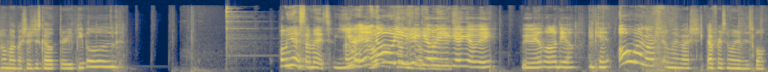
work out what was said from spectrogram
Oh my gosh, I just got three people. Oh yes, I'm it. You're oh, I in. won't- No, oh, you can't kill me. You can't kill me. We made a little deal. You can't. Oh my gosh. Oh my gosh. That person went invisible.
